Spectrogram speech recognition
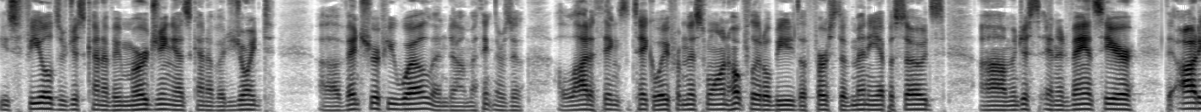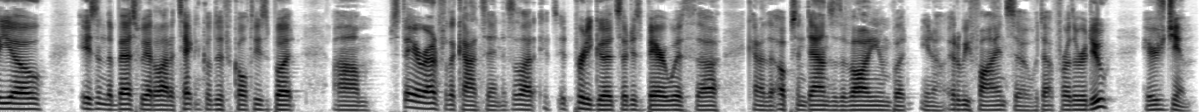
these fields are just kind of emerging as kind of a joint uh, venture, if you will. And um, I think there's a, a lot of things to take away from this one. Hopefully, it'll be the first of many episodes. Um, and just in advance here, the audio isn't the best. We had a lot of technical difficulties, but um, stay around for the content. It's a lot. It's, it's pretty good. So just bear with uh, kind of the ups and downs of the volume, but you know it'll be fine. So without further ado, here's Jim.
